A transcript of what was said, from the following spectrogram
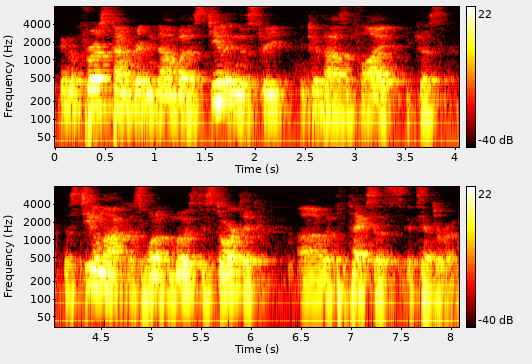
I think the first time written down by the steel industry in 2005 because the steel market is one of the most distorted uh, with taxes etc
